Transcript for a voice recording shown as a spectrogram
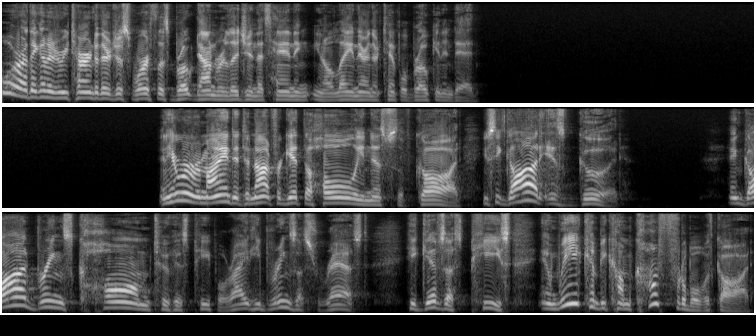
Or are they going to return to their just worthless, broke down religion that's handing, you know, laying there in their temple broken and dead? And here we're reminded to not forget the holiness of God. You see, God is good. And God brings calm to his people, right? He brings us rest. He gives us peace. And we can become comfortable with God.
